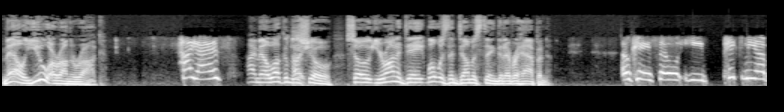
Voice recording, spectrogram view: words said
Mel, you are on the rock. Hi, guys. Hi, Mel. Welcome to the show. So you're on a date. What was the dumbest thing that ever happened? Okay, so he picked me up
